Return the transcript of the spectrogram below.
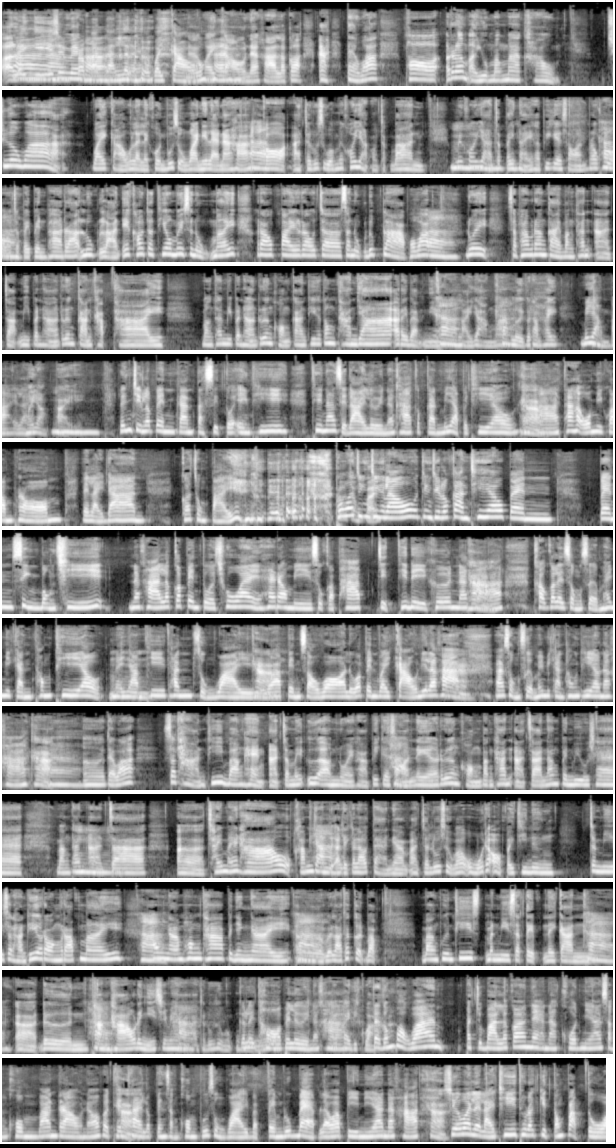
อะไรอย่างงี้ใช่ไหมคะประมาณนั้นเลยค่ะวัยเก่านะวัยเก่านะคะ แล้วก็อะแต่ว่าพอเริ่มอายุมากๆเข้า เชื่อว่า วัยเก่าหลาย ๆ คนผู้สูงวัยนี่แหละนะคะอ่าก็อาจจะรู้สึกว่าไม่ค่อยอยากออกจากบ้านอืมไม่ค่อยอยากจะไปไหนค่ะพี่เกสรเพราะกลัวค่ะจะไปเป็นภาระลูกหลานเอ๊ะเขาจะเที่ยวไม่สนุกไหมเราไปเราจะสนุกหรือเปล่า เพราะว่าค่ะด้วยสภาพร่างกายบางท่านอาจจะมีปัญหาเรื่องการขับถ่ายบางท่านมีปัญหาเรื่องของการที่จะต้องทานยาอะไรแบบเนี้ยค่ะหลายอย่างมากค่ะเลยก็ทำให้ ไม่อยากไปแล้วไม่อยากไปอืมแล้วจริงๆแล้วเป็นการตัดสิทธิ์ตัวเองที่ที่น่าเสียดายเลยนะคะ กับการไม่อยากไปเที่ยวนะคะค่ะถ้าหากว่ามีความพร้อมหลาย ๆ ด้านก็จงไป เพราะว่าจริง ๆ แล้วจริง ๆ แล้วการเที่ยวเป็นเป็นสิ่งบ่งชี้ นะคะ แล้วก็เป็นตัวช่วยให้เรามีสุขภาพจิตที่ดีขึ้นนะคะค่ะเขาก็เลยส่งเสริมให้มีการท่องเที่ยว ในยามที่ท่านสูงวัย หรือค่ะว่าเป็นสว หรือว่าเป็นวัยเก่านี่แหละค่ะอ่าอ่าส่งเสริมให้มีการท่องเที่ยวนะคะค่ะอ่าเออแต่ว่าสถานที่บางแห่งอาจจะไม่เอื้ออำนวยค่ะ พี่เกสรค่ะในเรื่องของบางท่านอาจจะนั่งเป็นวิวแชร์ บางท่านอืมอาจจะเอ่อใช้ไม้เท้าค้ำยันค่ะหรืออะไรก็แล้วแต่เนี่ยอาจจะรู้สึกว่าโอ้โหถ้าออกไปทีนึง จะมีสถานที่รองรับไหมค่ะห้องน้ำห้องท่าเป็นยังไงเอค่ะอเวลาถ้าเกิดแบบบางพื้นที่มันมีสเต็ปในการค่ะเอ่อเดินค่ะทางเท้าอะไรอย่างนี้ใช่ไหมคะค่ะอาจจะรู้สึกว่าโโหก็เลยท้อไปเลยนะคะไม่ไปดีกว่าแต่ต้องบอกว่า ปัจจุบันแล้วก็ในอนาคตเนี้ยสังคมบ้านเราเนาะประเทศค่ะไทยเราเป็นสังคมผู้สูงวัยแบบเต็มรูปแบบแล้วว่าปีเนี้ยนะคะค่ะเชื่อว่าหลาย ๆ ที่ธุรกิจต้องปรับตัว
